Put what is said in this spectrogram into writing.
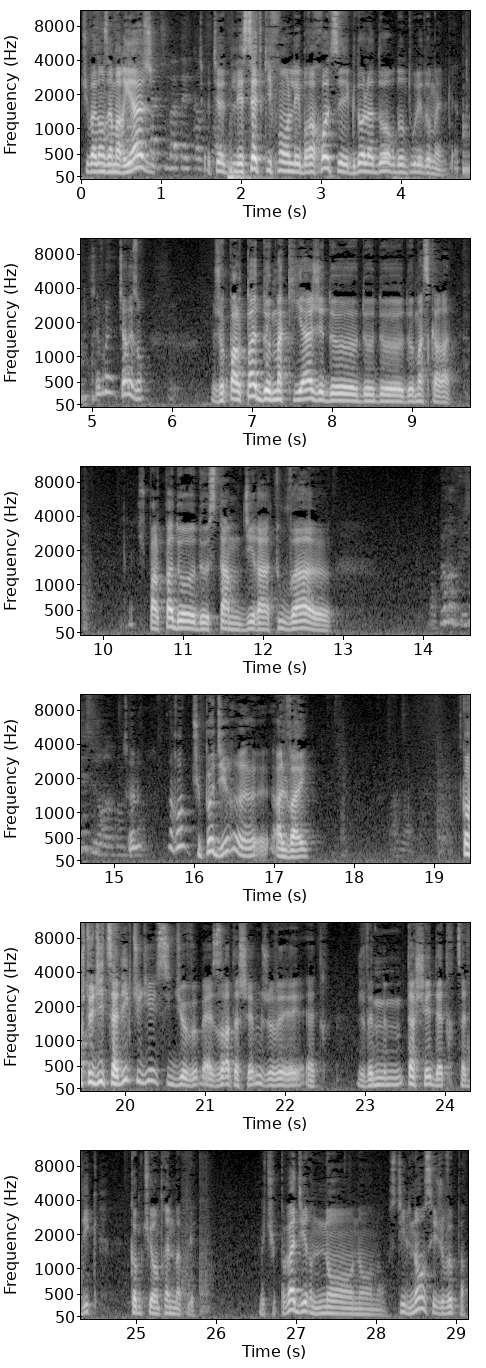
Tu vas dans un mariage, les sept qui font les brachot, c'est Gdolador dans tous les domaines. C'est vrai, tu as raison. Je ne parle pas de maquillage et de, de, de- de mascarade. Je parle pas de, de stam, dire à tout va. On peut refuser ce genre de non, tu peux dire euh, alvaï. Quand je te dis tzaddik, tu dis si Dieu veut, ben, Zrat je vais être. Je vais tâcher d'être tzaddik comme tu es en train de m'appeler. Mais tu peux pas dire non, non, non. Style non, c'est je veux pas.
